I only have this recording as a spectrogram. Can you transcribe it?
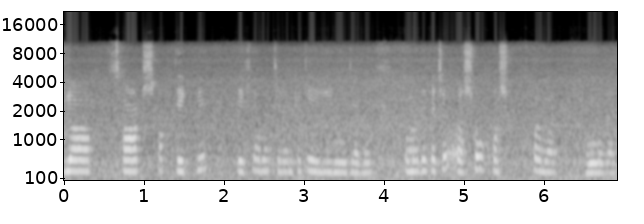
ব্লগ শর্টস সব দেখবে, দেখে আমার চ্যানেলটাকে এগিয়ে নিয়ে যাবে। তোমাদের কাছে অসংখ্য অসংখ্য আমার ধন্যবাদ।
